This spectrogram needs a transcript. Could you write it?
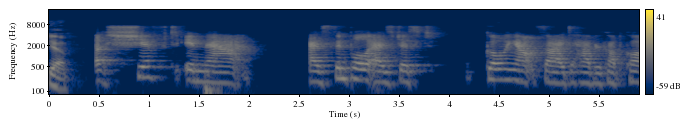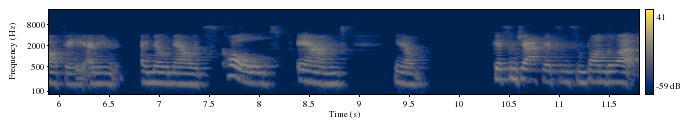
Yeah. A shift in that as simple as just going outside to have your cup of coffee. I mean, I know now it's cold and, you know, get some jackets and some bundle up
